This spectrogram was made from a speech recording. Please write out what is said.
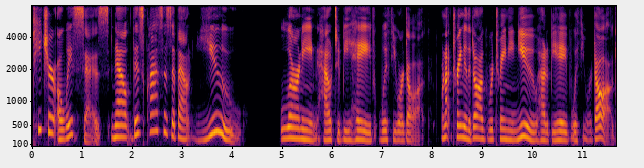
teacher always says, Now, this class is about you learning how to behave with your dog. We're not training the dog, we're training you how to behave with your dog.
